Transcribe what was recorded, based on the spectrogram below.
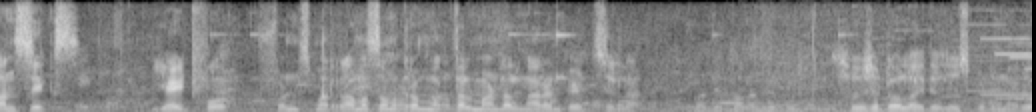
one six eight four. Friends మరి రామసముద్రం మక్తల్ మండల్ నారాయణపేట జిల్లా. చూసేటోళ్ళు అయితే చూసుకుంటున్నారు.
